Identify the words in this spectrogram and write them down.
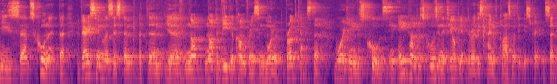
is um, SchoolNet, a very similar system, but um, you have not, not a video conference and more a broadcast uh, working in the schools. In 800 schools in Ethiopia, there are this kind of plasma TV screens. Uh,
